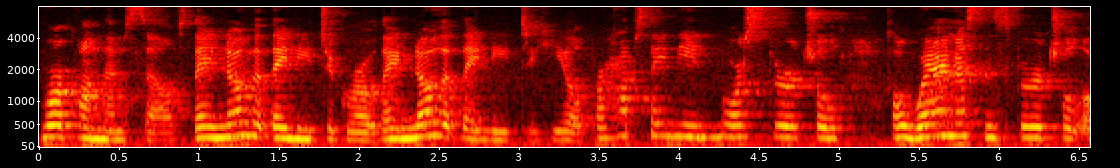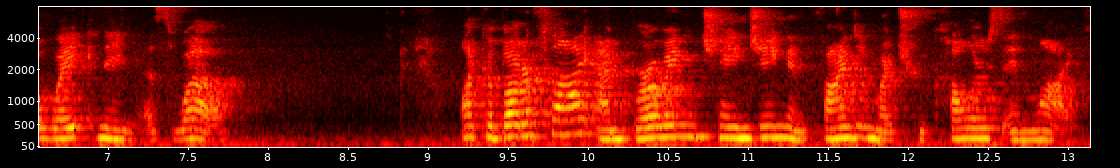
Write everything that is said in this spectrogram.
work on themselves. They know that they need to grow. They know that they need to heal. Perhaps they need more spiritual awareness and spiritual awakening as well. Like a butterfly, I'm growing, changing, and finding my true colors in life.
